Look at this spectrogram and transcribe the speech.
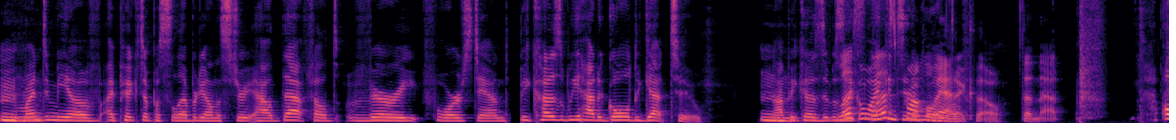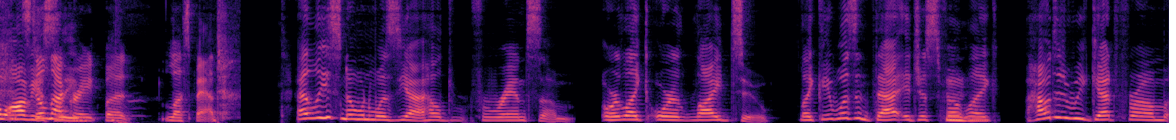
Mhm. reminded me of I picked up a celebrity on the street, how that felt very forced and because we had a goal to get to. Not Mhm. because it was less, like, oh, I can see the point though, than that. Oh, obviously. Still not great, but less bad. At least no one was, yeah, held for ransom or like or lied to. Like it wasn't that. It just felt Mhm. like how did we get from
